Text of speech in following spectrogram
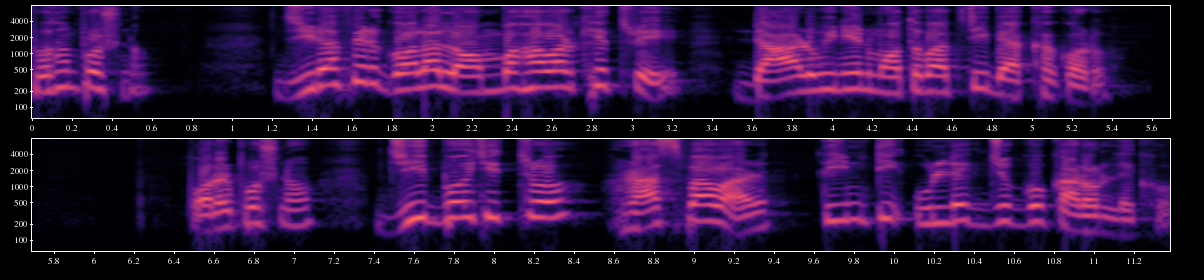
প্রথম প্রশ্ন, জিরাফের গলা লম্বা হওয়ার ক্ষেত্রে ডারউইনের মতবাদটি ব্যাখ্যা করো। পরের প্রশ্ন জীব বৈচিত্র্য হ্রাস পাওয়ার তিনটি উল্লেখযোগ্য কারণ লেখো।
